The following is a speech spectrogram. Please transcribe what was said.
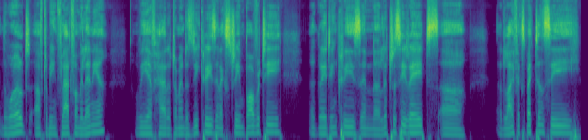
in the world after being flat for millennia. We have had a tremendous decrease in extreme poverty, a great increase in uh, literacy rates, uh, life expectancy.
